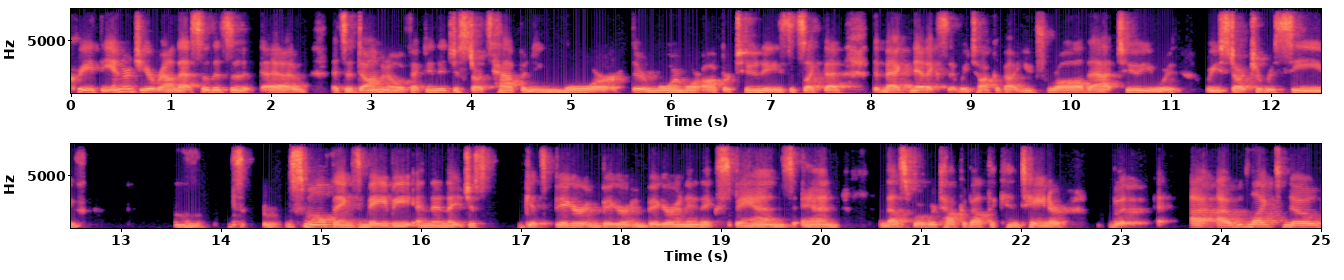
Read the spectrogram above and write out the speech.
create the energy around that. So that's a, uh, it's a domino effect and it just starts happening more. There are more and more opportunities. It's like the, the magnetics that we talk about. You draw that to you where, where you start to receive small things maybe, and then it just gets bigger and bigger and bigger and it expands. And, and that's where we talk about the container. But I, I would like to know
